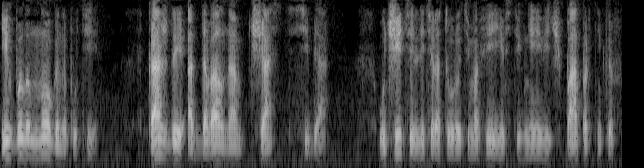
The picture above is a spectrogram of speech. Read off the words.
их было много на пути. Каждый отдавал нам часть себя. Учитель литературы Тимофей Евстигнеевич Папортников,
